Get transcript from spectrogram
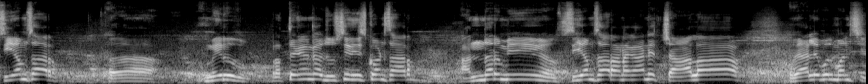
సీఎం సార్ మీరు ప్రత్యేకంగా చూసి తీసుకోండి సార్. అందరూ మీ సీఎం సార్ అనగానే చాలా వాల్యుబుల్ మనిషి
